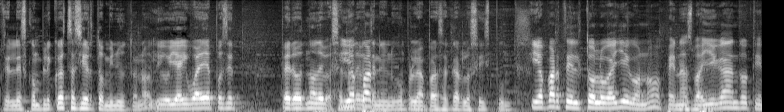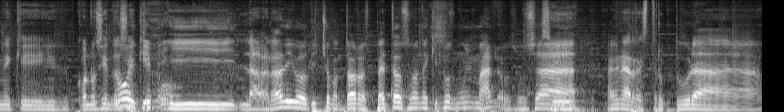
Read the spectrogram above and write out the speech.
se les complicó hasta cierto minuto, ¿no? Digo, ya igual ya puede ser... Pero no debe, o sea, Y no debe apar- tener ningún problema para sacar los seis puntos. Y aparte el Tolo Gallego, ¿no? Apenas va llegando, tiene que ir conociendo No, su y tiene- equipo. Y la verdad, digo, dicho con todo respeto, son equipos muy malos. O sea, hay una reestructura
